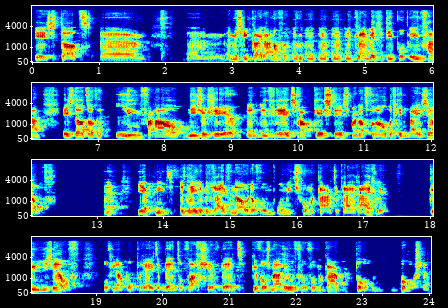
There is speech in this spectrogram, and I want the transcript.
is dat, uh, um, en misschien kan je daar nog een, een, een, klein beetje dieper op ingaan, is dat dat lean verhaal niet zozeer een, een gereedschapkist is, maar dat vooral begint bij jezelf. Je hebt niet het hele bedrijf nodig om, om iets voor elkaar te krijgen. Eigenlijk kun je zelf, of je nou operator bent of wachtchef bent, kun je volgens mij al heel veel voor elkaar bo boksen.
